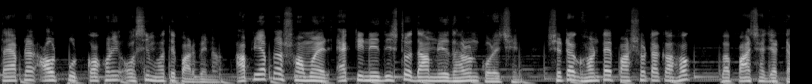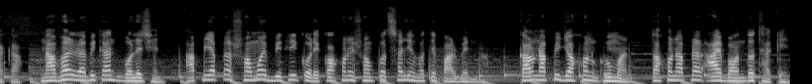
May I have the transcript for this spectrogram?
তাই আপনার আউটপুট কখনোই অসীম হতে পারবে না। আপনি আপনার সময়ের একটি নির্দিষ্ট দাম নির্ধারণ করেছেন। সেটা ঘন্টায় পাঁচশো টাকা হোক বা পাঁচ হাজার টাকা। নাভাল রবিকান্ত বলেছেন, আপনি আপনার সময় বিক্রি করে কখনোই সম্পদশালী হতে পারবেন না। কারণ আপনি যখন ঘুমান, তখন আপনার আয় বন্ধ থাকে।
